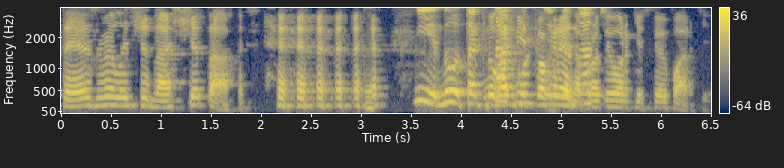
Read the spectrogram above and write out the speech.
теж величина щита. Ні, ну так, ну, так габіт Кохрена казати. проти Орківської партії.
